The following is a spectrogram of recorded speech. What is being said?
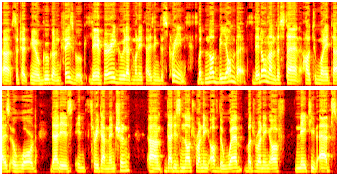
uh, such as you know Google and Facebook, they're very good at monetizing the screen, but not beyond that. They don't understand how to monetize a world that is in three dimension, um, that is not running off the web, but running off native apps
